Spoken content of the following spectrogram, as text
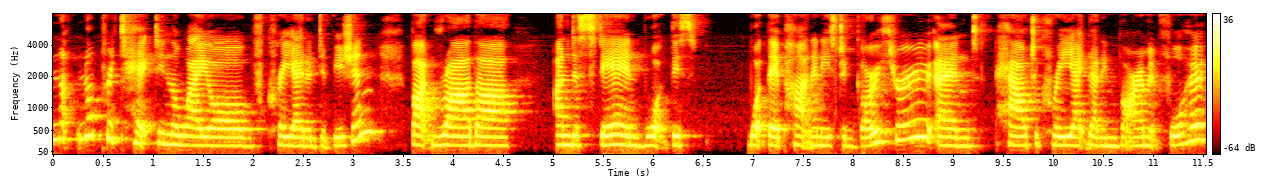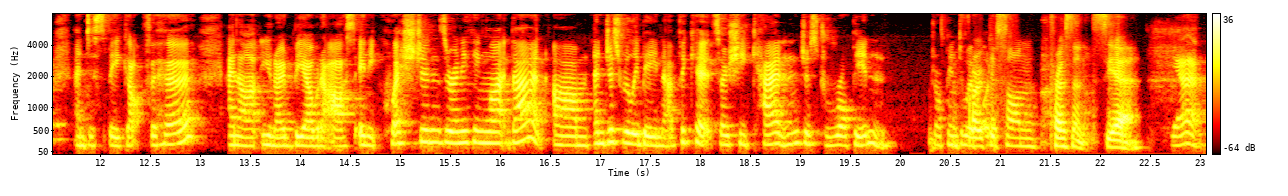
not, not protect in the way of create a division, but rather understand what this what their partner needs to go through and how to create that environment for her and to speak up for her and uh, you know be able to ask any questions or anything like that um, and just really be an advocate so she can just drop in drop into focus on presence yeah. Yeah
